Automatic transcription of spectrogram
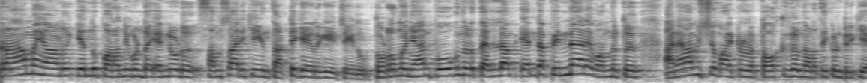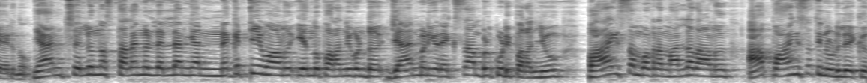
ഡ്രാമയാണ് എന്ന് പറഞ്ഞുകൊണ്ട് എന്നോട് സംസാരിക്കുകയും തട്ടിക്കയറുകയും ചെയ്തു. തുടർന്ന് ഞാൻ പോകുന്നിടത്തെല്ലാം എന്റെ പിന്നാലെ വന്നിട്ട് അനാവശ്യമായിട്ടുള്ള ടോക്കുകൾ നടത്തിക്കൊണ്ടിരിക്കുകയായിരുന്നു. ഞാൻ ചെല്ലുന്ന സ്ഥലങ്ങളിലെല്ലാം ഞാൻ നെഗറ്റീവാണ് എന്ന് പറഞ്ഞുകൊണ്ട് ജാൻമണി ഒരു എക്സാമ്പിൾ കൂടി പറഞ്ഞു. പായസം വളരെ നല്ലതാണ്. ആ പായസത്തിനുള്ളിലേക്ക്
